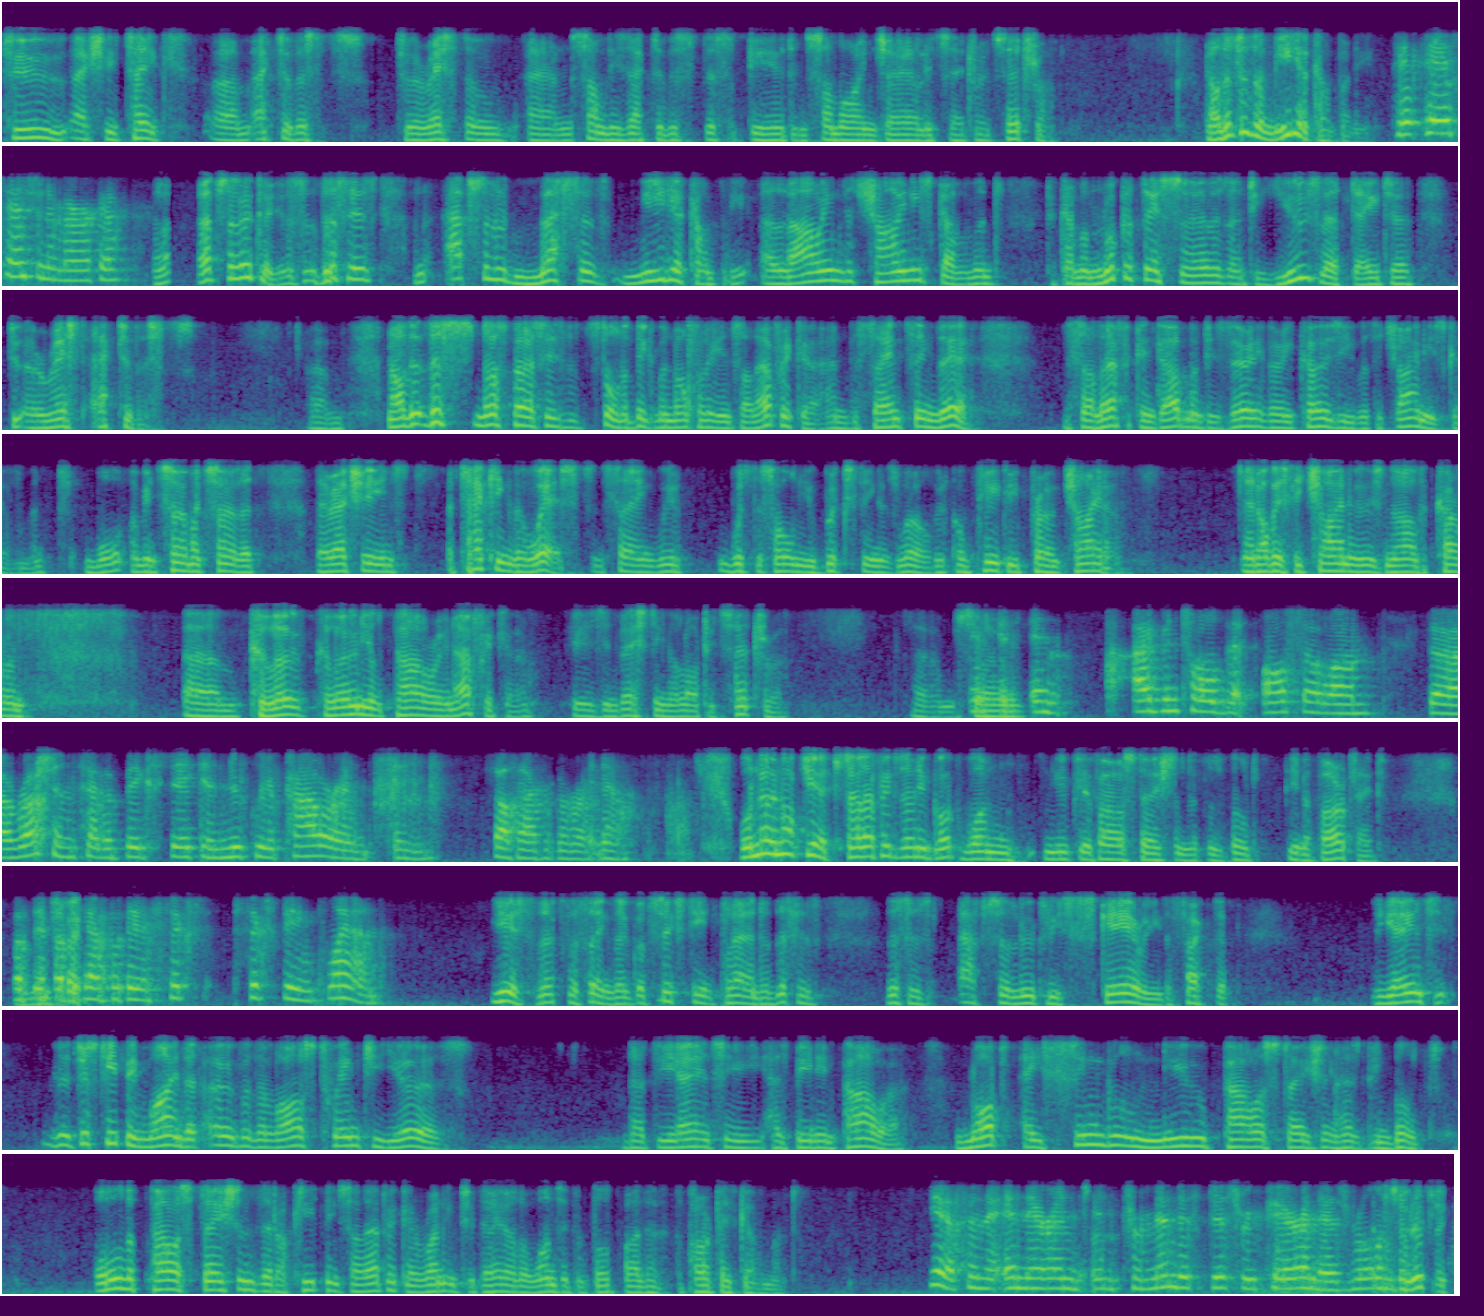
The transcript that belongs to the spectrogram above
to actually take um, activists to arrest them, and some of these activists disappeared, and some are in jail, etc., etc. Now, this is a media company. pay, pay attention, America. Uh, Absolutely. This is, this is an absolute massive media company allowing the Chinese government to come and look at their servers and to use that data to arrest activists. Um, now, th- this Naspers is still the big monopoly in South Africa, and the same thing there. The South African government is very, very cozy with the Chinese government. More, I mean, so much so that they're actually attacking the West and saying we're with this whole new BRICS thing as well. We're completely pro-China and obviously China is now the current um, colo- colonial power in Africa is investing a lot, etc. Um, so And, and, and I've been told that also um, the Russians have a big stake in nuclear power in, in South Africa right now. well, no, not yet. South Africa's only got one nuclear power station that was built in apartheid. But they, but they have but they have six six being planned. Yes, that's the thing. They've got 16 planned, and this is this is absolutely scary. The fact that the ANC. Just keep in mind that over the last 20 years that the ANC has been in power, not a single new power station has been built. All the power stations that are keeping South Africa running today are the ones that were built by the apartheid government. Yes, and and they're in, in tremendous disrepair, and there's rolling. Absolutely.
